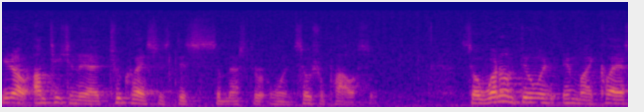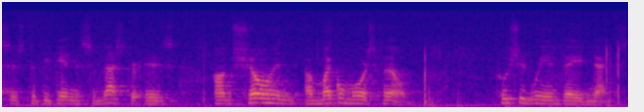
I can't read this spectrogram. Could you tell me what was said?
You know, I'm teaching uh, two classes this semester on social policy. So what I'm doing in my classes to begin the semester is I'm showing uh, Michael Moore's film, Who Should We Invade Next?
